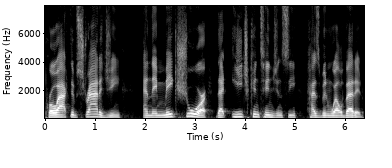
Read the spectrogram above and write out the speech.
proactive strategy and they make sure that each contingency has been well vetted.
